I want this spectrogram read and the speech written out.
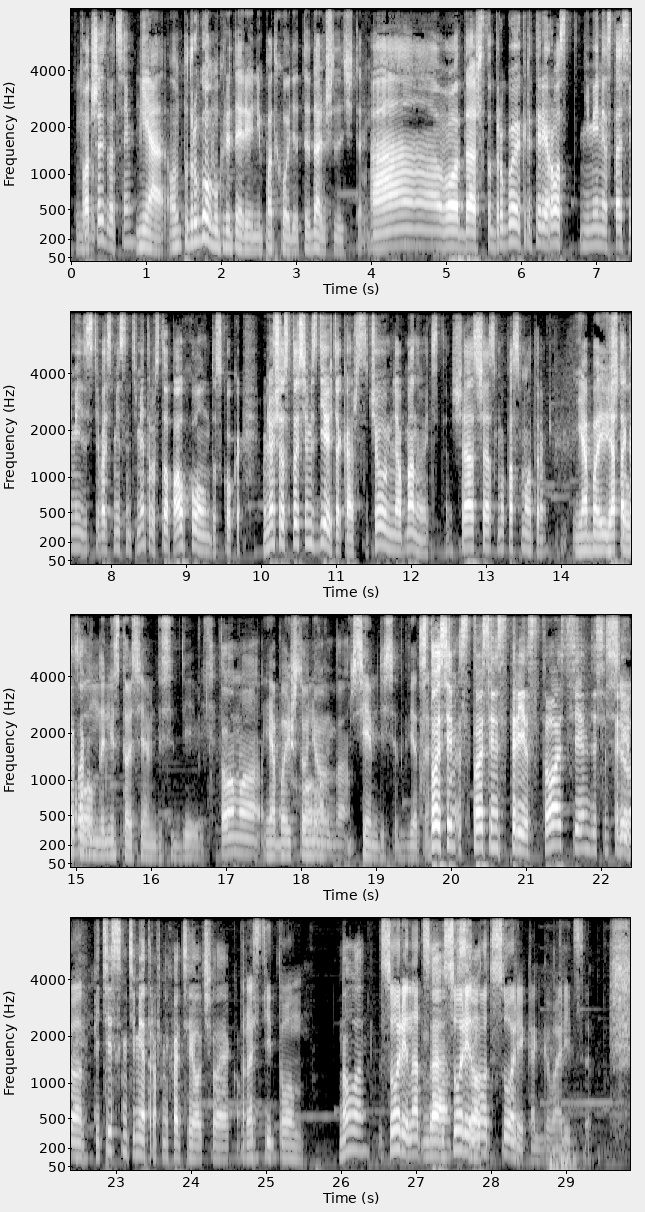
Ну, 26-27? Не, он по другому критерию не подходит. Ты дальше дочитай. А, вот, да, что другой критерий рост не менее 178 сантиметров. Стоп, а у Холланда сколько? У него сейчас 179, окажется. Чего вы меня обманываете-то? Сейчас, сейчас мы посмотрим. Я боюсь, Я что так у загуглил. Холланда не 179. Тома... Я боюсь, что у него Холланда. 70 где-то. 107 173, 173. Всё, 5 сантиметров не хватило человеку. прости, Том. Ну ладно. Sorry, not, Да, sorry всё. not sorry, как говорится.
